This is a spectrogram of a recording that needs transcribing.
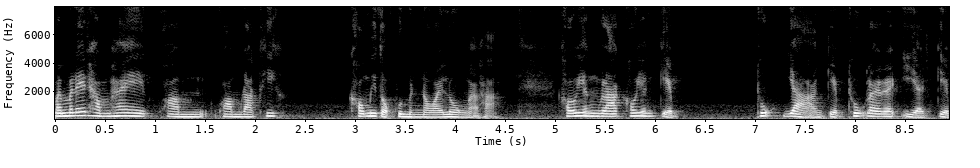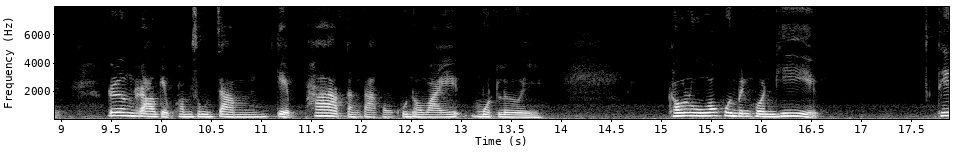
มันไม่ได้ทำให้ความความรักที่เขามีต่อคุณมันน้อยลงอะค่ะ เขายังรักเขายังเก็บทุกอย่างเก็บทุกรายละเอียด เก็บเรื่องราวเก็บความทรงจำเก็บภาพต่างๆของคุณเอาไว้หมดเลย เขารู้ว่าคุณเป็นคนที่ ที่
